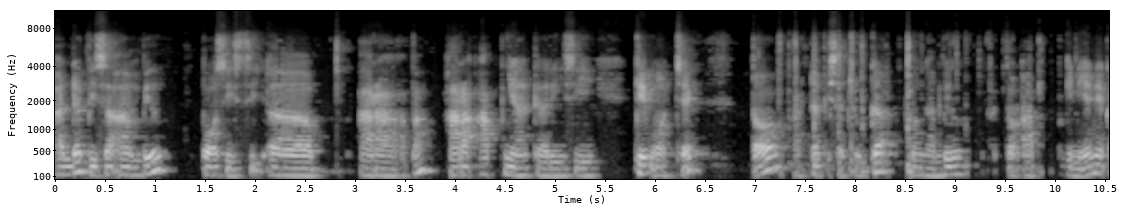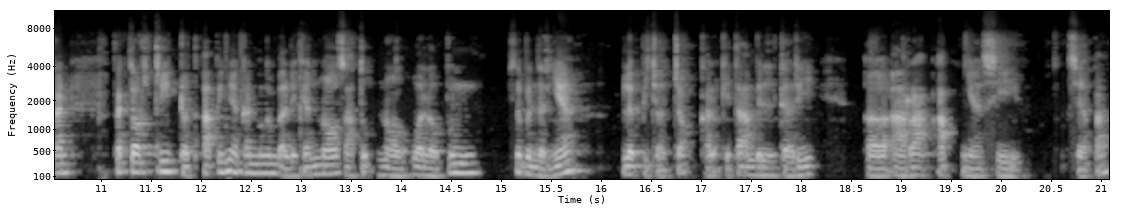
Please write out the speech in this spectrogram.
Anda bisa ambil posisi uh, arah apa? arah up-nya dari si game object atau Anda bisa juga mengambil vektor up. Begini ya, akan vektor 3.up ini akan mengembalikan 0 1 0 walaupun sebenarnya lebih cocok kalau kita ambil dari uh, arah up-nya si siapa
